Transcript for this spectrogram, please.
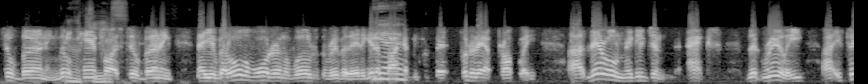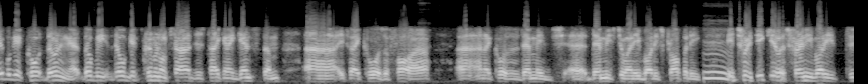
still burning, little Oh, campfires geez. still burning. Now, you've got all the water in the world at the river there to get Yeah. a bucket and put, that, put it out properly. Uh, they're all negligent acts that really, uh, if people get caught doing that, they'll be they'll get criminal charges taken against them uh, if they cause a fire. Uh, and it causes damage uh, damage to anybody's property. It's ridiculous for anybody to,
